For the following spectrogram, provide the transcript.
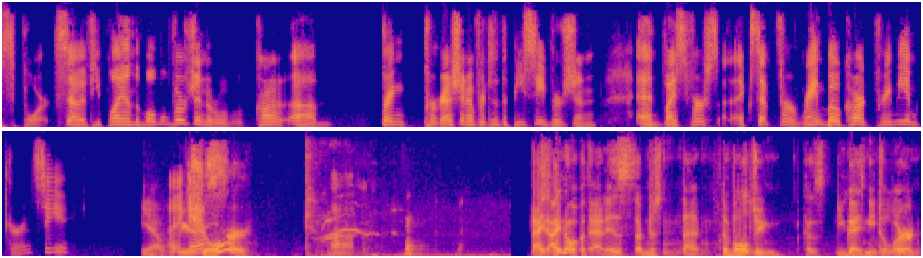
support. So if you play on the mobile version, it'll um, bring progression over to the PC version, and vice versa. Except for Rainbow Card Premium currency. yeah, I weird. guess. Sure. Um, I, I know what that is. I'm just not divulging because you guys need to learn.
